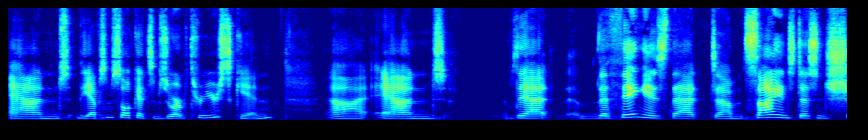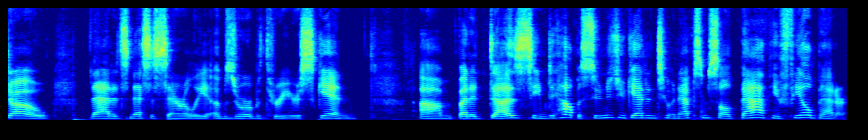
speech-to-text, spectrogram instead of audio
and the Epsom salt gets absorbed through your skin. Uh, and that the thing is that um, science doesn't show that it's necessarily absorbed through your skin. Um, but it does seem to help. As soon as you get into an Epsom salt bath, you feel better.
